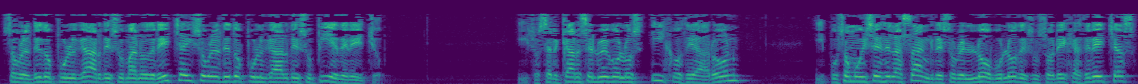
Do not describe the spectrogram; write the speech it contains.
sobre el dedo pulgar de su mano derecha y sobre el dedo pulgar de su pie derecho. Hizo acercarse luego los hijos de Aarón, y puso Moisés de la sangre sobre el lóbulo de sus orejas derechas,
